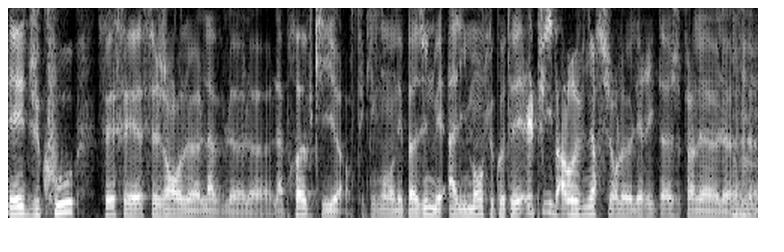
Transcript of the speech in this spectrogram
et du coup c'est c'est c'est genre le- la, le- le- la preuve qui euh, techniquement n'en est pas une mais alimente le côté et puis il va revenir sur le- l'héritage enfin le- Mhm.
